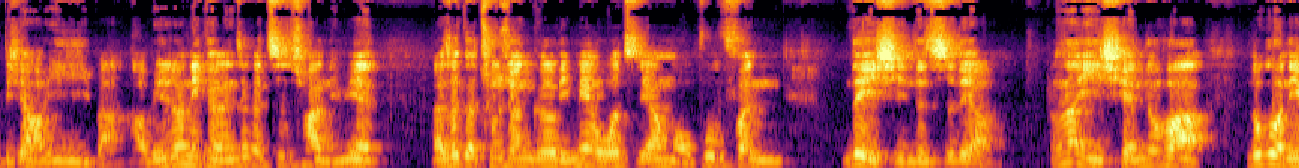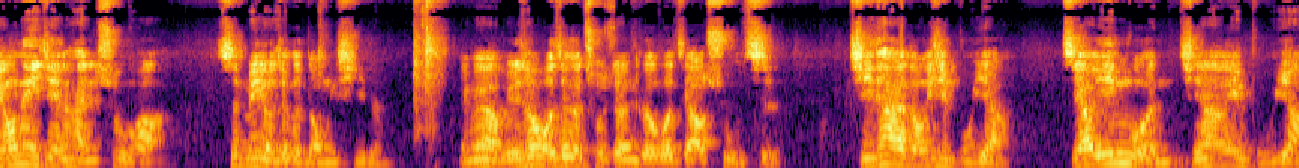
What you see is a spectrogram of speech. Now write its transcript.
比较有意义吧。好，比如说你可能这个字串里面，呃这个储存格里面我只要某部分类型的资料，那以前的话，如果你用内建函数啊是没有这个东西的，有没有？比如说我这个储存格我只要数字，其他的东西不要。只要英文，其他东西不要；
